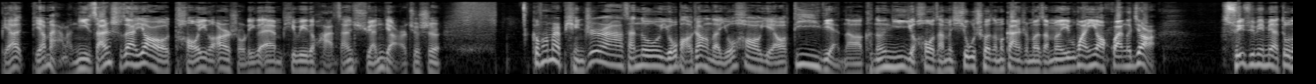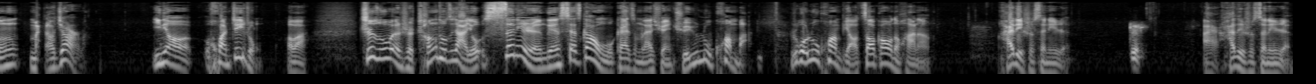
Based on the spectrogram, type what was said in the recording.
别别买了，你咱实在要淘一个二手的一个 MPV 的话，咱选点就是各方面品质啊，咱都有保障的，油耗也要低一点的。可能你以后咱们修车，咱们干什么？咱们万一要换个件儿，随随便便都能买到件儿了。一定要换这种好吧？知足问是长途自驾游，森林人跟 CS 杠五该怎么来选？取决于路况吧。如果路况比较糟糕的话呢，还得是森林人。对，哎，还得是森林人。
